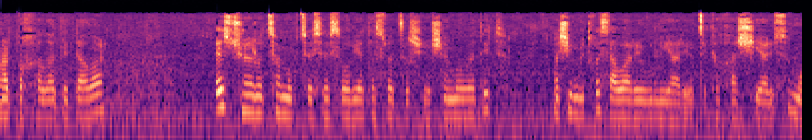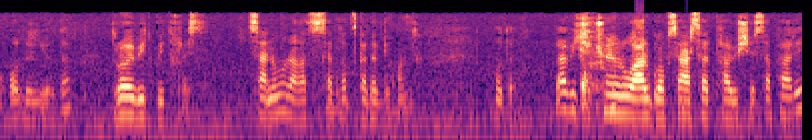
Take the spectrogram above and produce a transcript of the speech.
მარტო ხელა დედა ვარ. ეს ჩვენ როცა მოგცეს ეს 2008 წელს შემოვედით, მაშინ გითხეს ავარიული არისო, წითელ ხაზში არისო, მოყოლილიო და დროებით გითხეს. სანამ რაღაც სადღაც გადაგიყვანთ. მოდა. რა ვიცი, ჩვენ რო არ გვაქვს არსად თავის შესაფარი,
